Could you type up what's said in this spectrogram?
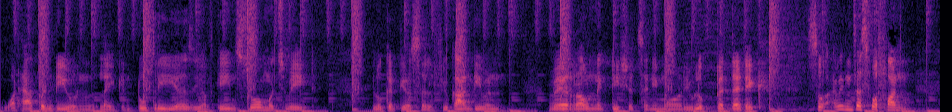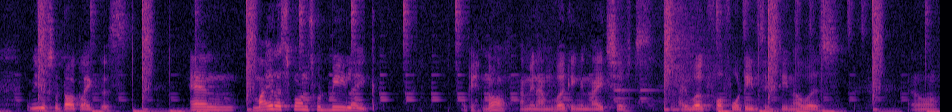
What happened to you? Like in 2 3 years you have gained so much weight. Look at yourself. You can't even wear round neck t-shirts anymore. You look pathetic. So i mean just for fun we used to talk like this. And my response would be like okay no i mean i'm working in night shifts. I work for 14 16 hours you know.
